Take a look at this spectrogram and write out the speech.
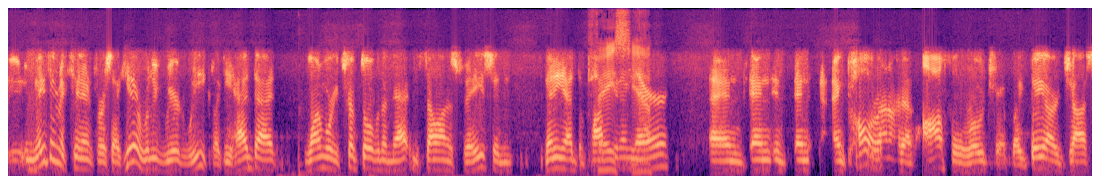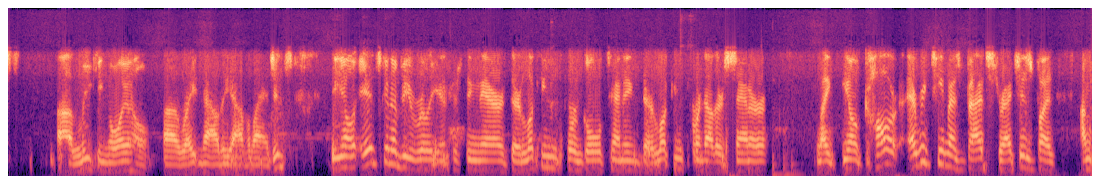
Nathan MacKinnon for a sec, he had a really weird week. Like he had that one where he tripped over the net and fell on his face, and then he had the puck face, in yeah. there and and and and Colorado had an awful road trip. Like they are just uh, leaking oil uh, right now. The Avalanche. It's you know it's going to be really interesting there. They're looking for goaltending. They're looking for another center. Like you know, Color every team has bad stretches, but I'm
